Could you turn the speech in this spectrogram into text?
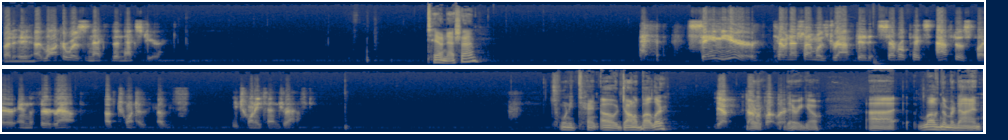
but it, uh, Locker was next the next year. Te'o Nesheim? Same year, Te'o Nesheim was drafted several picks after this player in the third round of 20, of the 2010 draft. 2010. Oh, Donald Butler? Yep, Donald there, Butler. There we go. Uh, love number nine.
